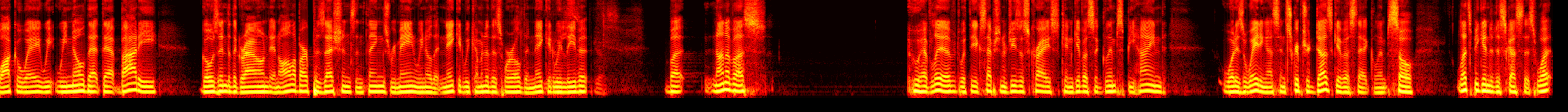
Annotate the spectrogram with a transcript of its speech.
walk away we we know that that body goes into the ground and all of our possessions and things remain we know that naked we come into this world and naked we leave it Yes. but none of us who have lived, with the exception of Jesus Christ, can give us a glimpse behind what is awaiting us. And Scripture does give us that glimpse. So let's begin to discuss this. What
